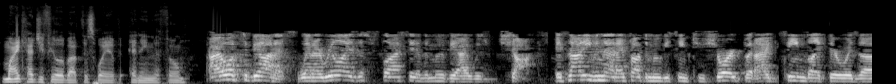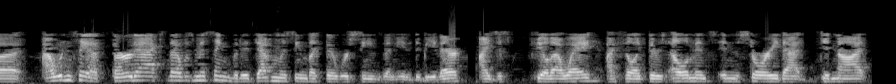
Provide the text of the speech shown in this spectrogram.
Mike, how'd you feel about this way of ending the film? I was, to be honest, when I realized this was the last scene of the movie, I was shocked. It's not even that I thought the movie seemed too short, but I seemed like there was a, I wouldn't say a third act that was missing, but it definitely seemed like there were scenes that needed to be there. I just feel that way. I feel like there's elements in the story that did not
